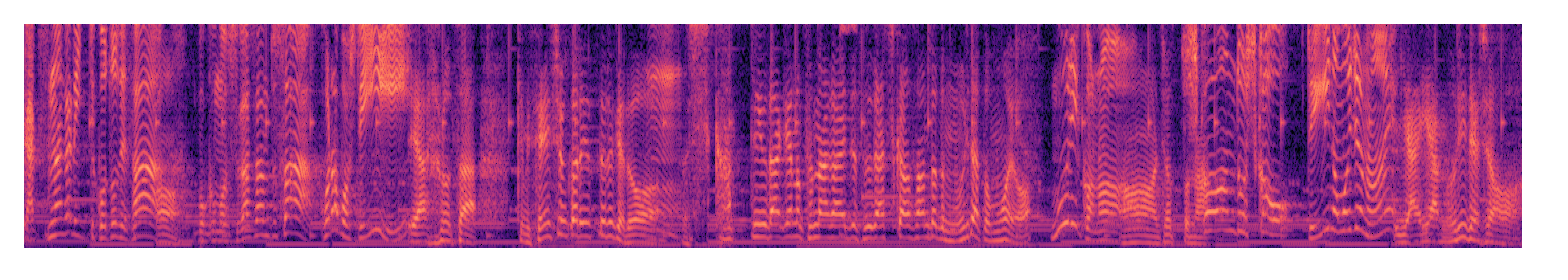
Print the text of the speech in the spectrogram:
鹿つながりってことでさ僕も菅さんとさコラボしていい？いやあのさ君先週から言ってるけど、その鹿っていうだけのつながりで菅氏川さんだって無理だと思うよ。無理かな？ああちょっとな。鹿鹿尾っていい名前じゃない？いやいや無理でしょ。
